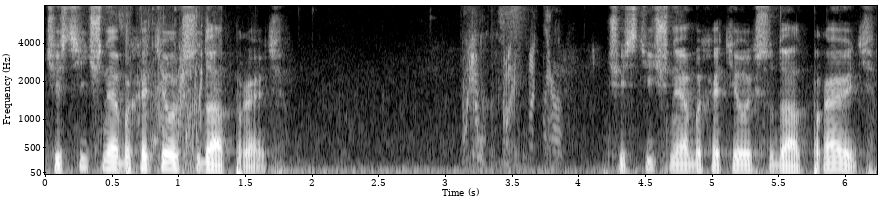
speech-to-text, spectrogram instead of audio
Частично я бы хотел их сюда отправить. Частично я бы хотел их сюда отправить.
